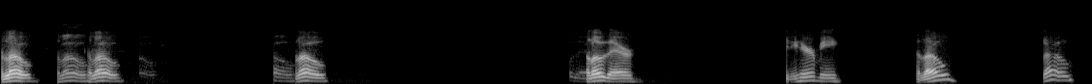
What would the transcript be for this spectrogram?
Hello? Hello. Hello? Hello. Hello? Hello there? Can you hear me? Hello? Hello?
